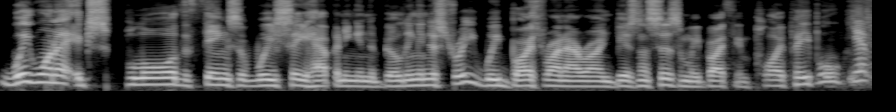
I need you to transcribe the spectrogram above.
we want to explore the things that we see happening in the building industry. We both run our own businesses and we both employ people. Yep.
